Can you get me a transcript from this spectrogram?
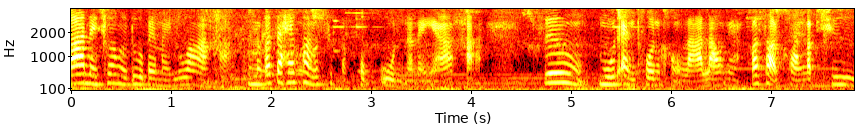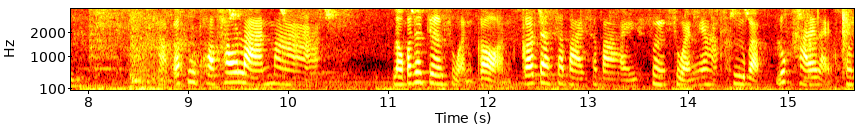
บ้านในช่วงฤดูใบไม้ร่วงอะค่ะ คือมันก็จะให้ความรู้สึกแบบอบอุ่นอะไรอย่างเงี้ยค่ะ ซึ่งมูดแอนโทนของร้านเราเนี่ยก็สอดคล้องกับชื่อค่ะก็คือพอเข้าร้านมา เราก็จะเจอสวนก่อน ก็จะสบายสบายๆส่วนสวนเนี่ยคือแบบลูกค้าหลาย ๆ คน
